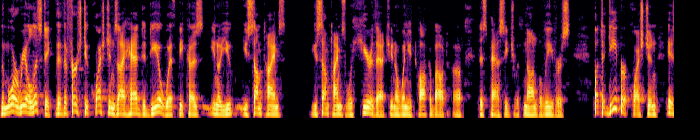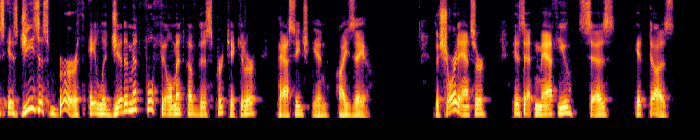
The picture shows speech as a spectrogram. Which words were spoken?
the more realistic, the, the first two questions I had to deal with because, you know, you, you sometimes, you sometimes will hear that, you know, when you talk about uh, this passage with non-believers. But the deeper question is, is Jesus' birth a legitimate fulfillment of this particular passage in Isaiah? The short answer is that Matthew says it does.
